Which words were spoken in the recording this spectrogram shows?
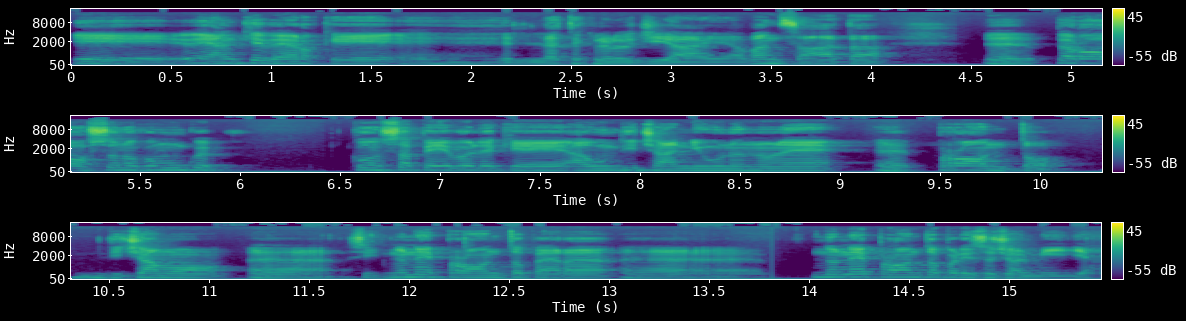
e è anche vero che eh, la tecnologia è avanzata, eh, però sono comunque consapevole che a 11 anni uno non è eh, pronto, diciamo, eh, sì, non è pronto per, eh, non è pronto per i social media.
